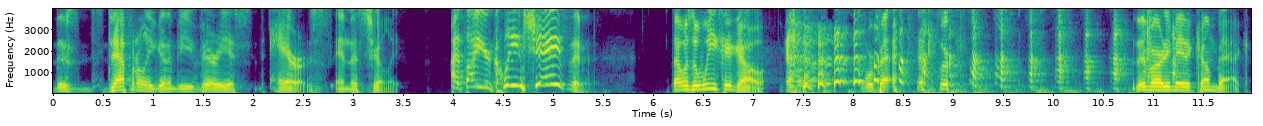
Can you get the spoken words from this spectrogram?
there's definitely going to be various hairs in this chili. I thought you're clean shaven. That was a week ago. We're back. They've already made a comeback.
